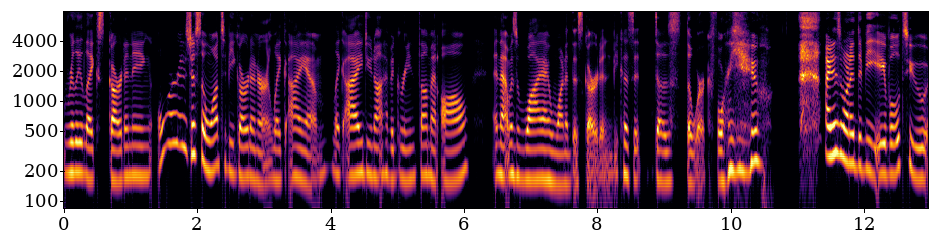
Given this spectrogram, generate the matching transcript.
really likes gardening or is just a want to be gardener like I am. Like I do not have a green thumb at all, and that was why I wanted this garden because it does the work for you. I just wanted to be able to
